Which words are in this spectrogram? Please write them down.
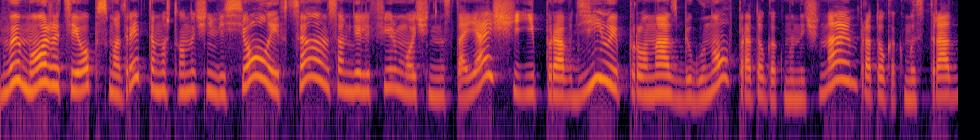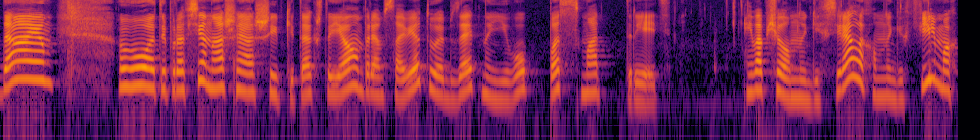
вы можете его посмотреть, потому что он очень веселый, и в целом, на самом деле, фильм очень настоящий и правдивый про нас, бегунов, про то, как мы начинаем, про то, как мы страдаем, вот, и про все наши ошибки, так что я вам прям советую обязательно его посмотреть. И вообще во многих сериалах, во многих фильмах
